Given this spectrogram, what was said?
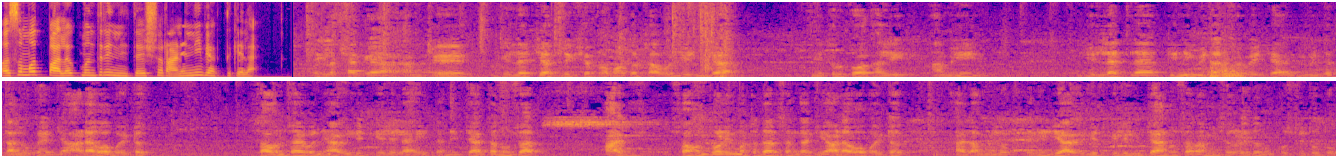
असं मत पालकमंत्री नितेश राणेंनी व्यक्त केलंय. एक लक्षात घ्या. आमचे जिल्ह्याचे अध्यक्ष प्रभाकर सावंतजींच्या नेतृत्वाखाली आम्ही जिल्ह्यातल्या तिन्ही विधानसभेच्या विविध तालुक्यांच्या आढावा बैठक सावंतसाहेबांनी आयोजित केलेल्या आहेत आणि त्याच अनुसार आज सावंतवाडी मतदारसंघाची आढावा बैठक आज आम्ही लोक त्यांनी जी आयोजित केलेली त्यानुसार आम्ही सगळेजण उपस्थित होतो.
